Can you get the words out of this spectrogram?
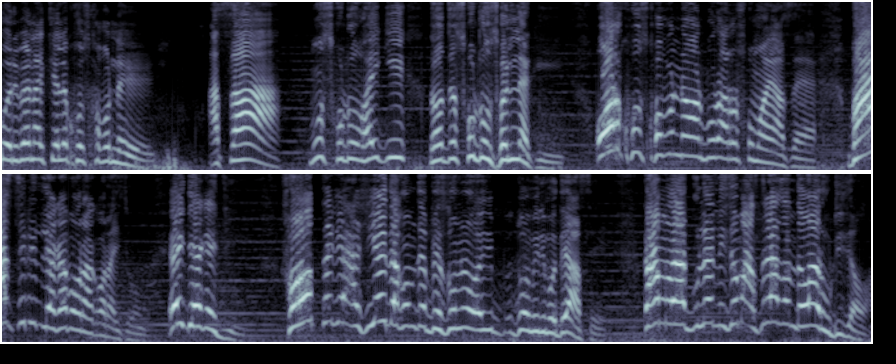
করবে না ছেলে খোঁজ খবর নেই আচ্ছা মো ছোট ভাই কি ধর যে ছোট ছিল নাকি? ওর খোঁজ খবর নেওয়ার মোর আরও সময় আছে। ভার্সিটির লেখাপড়া করাইছো। এই দেখে জি শহর থেকে আসিয়াই দেখুন যে বেসনের ওই জমির মধ্যে আছে। কামলা গুলে নিজে মাসরে আজান দেওয়া আর উঠি যাওয়া।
